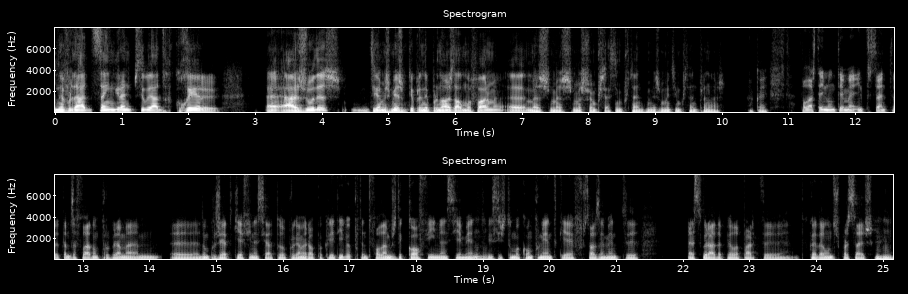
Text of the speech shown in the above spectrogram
na verdade, sem grande possibilidade de recorrer a, a ajudas, tivemos mesmo que aprender por nós de alguma forma, eh, mas, mas, mas foi um processo importante, mesmo muito importante para nós. Ok. Falaste aí num tema interessante, estamos a falar de um programa, eh, de um projeto que é financiado pelo Programa Europa Criativa, portanto falamos de cofinanciamento, Uhum. existe uma componente que é forçosamente assegurada pela parte de cada um dos parceiros. Uhum.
